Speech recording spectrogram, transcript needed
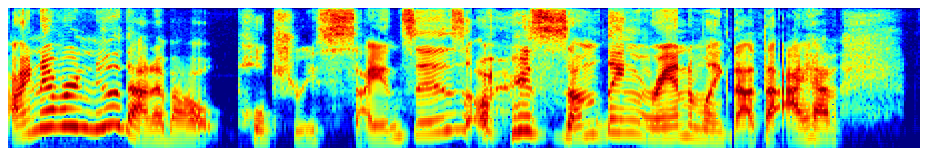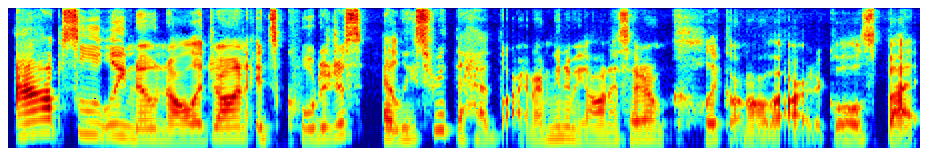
I never knew that about poultry sciences or something random like that that I have absolutely no knowledge on." It's cool to just at least read the headline. I'm going to be honest, I don't click on all the articles, but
